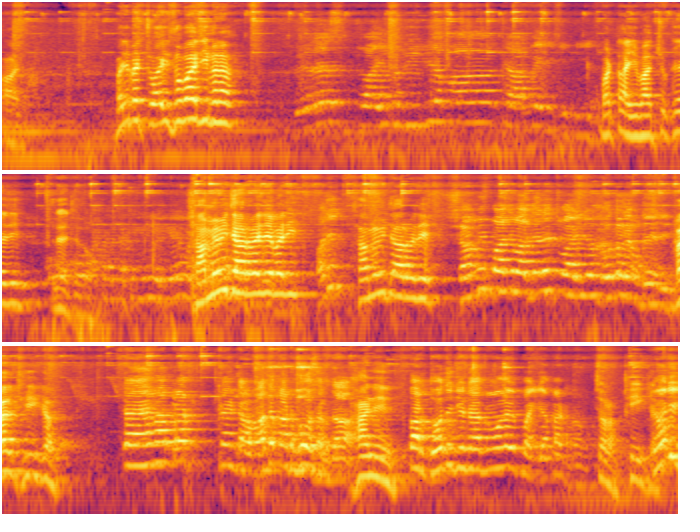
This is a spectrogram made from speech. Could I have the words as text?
ਆ ਜਾ। ਭਾਈ ਭਾਈ ਚੁਆਈ ਸੁਬਾ ਜੀ ਮੇਰਾ ਸਵੇਰੇ ਚੁਆਈ ਸੰਦੀਪ ਜੀ ਆਪਾਂ 4 ਵਜੇ ਕੀਤੀ ਹੈ ਚੁੱਕੇ ਜੀ। ਲੈ ਚਲੋ। ਸ਼ਾਮੇ ਵੀ 4 ਵਜੇ ਭਾਜੀ ਸ਼ਾਮੇ ਵੀ 4 ਵਜੇ। ਸ਼ਾਮੀ 5 ਵਜੇ ਨੇ ਚੁਆਈ ਜੋ ਦੁੱਧ ਲਿਆਉਂਦੇ ਆ ਜੀ। ਬਲ ਠੀਕ ਆ। ਟਾਈਮ ਆਪਣਾ ਘੰਟਾ ਵੱਧ ਘੱਟ ਹੋ ਸਕਦਾ। ਹਾਂਜੀ। ਪਰ ਦੁੱਧ ਜਿੰਨਾ ਕਮਾਂਗੇ ਪਾਈਆ ਘੱਟ ਨਾ ਚਲੋ ਠੀਕ ਕਿਉਂ ਆ ਜੀ?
